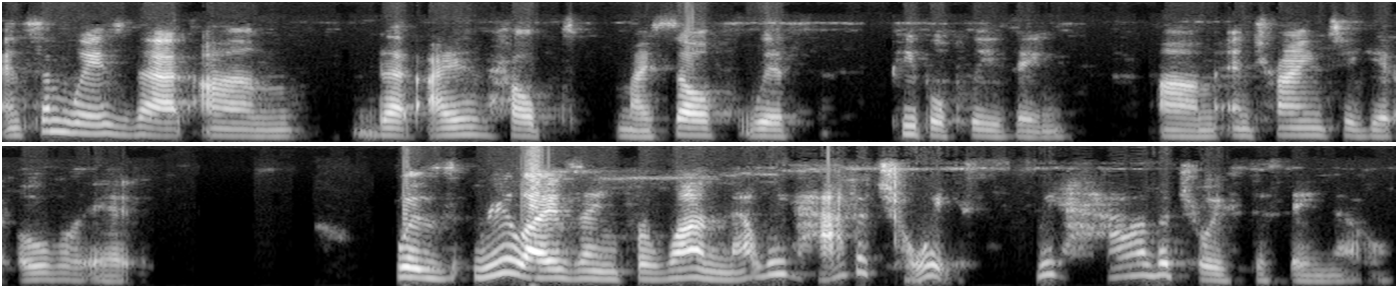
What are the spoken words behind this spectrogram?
And some ways that um, that I have helped myself with people pleasing um, and trying to get over it was realizing, for one, that we have a choice. We have a choice to say no.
